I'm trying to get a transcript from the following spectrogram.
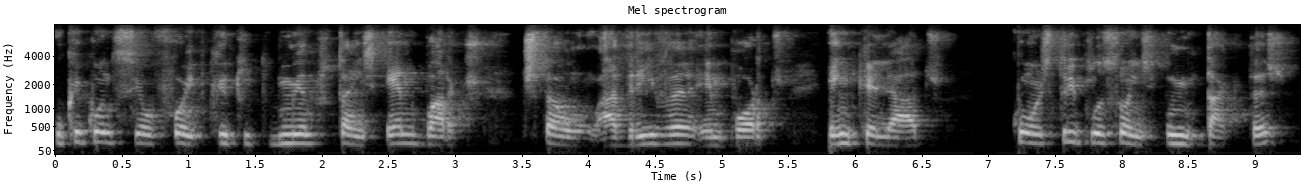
O que aconteceu foi que tu de momento tens N barcos que estão à deriva, em portos, encalhados, com as tripulações intactas,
